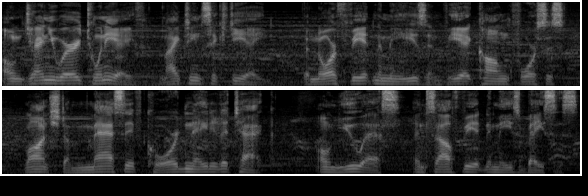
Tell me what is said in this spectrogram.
On January 28, 1968, the North Vietnamese and Viet Cong forces launched a massive coordinated attack on U.S. and South Vietnamese bases.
